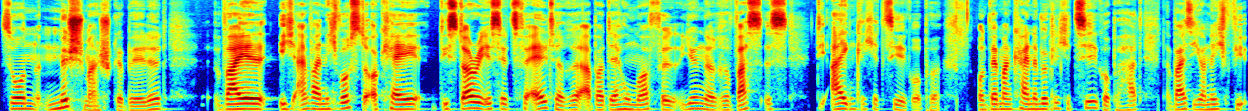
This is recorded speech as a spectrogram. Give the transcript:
so ein Mischmasch gebildet, weil ich einfach nicht wusste, okay, die Story ist jetzt für Ältere, aber der Humor für Jüngere, was ist die eigentliche Zielgruppe? Und wenn man keine wirkliche Zielgruppe hat, dann weiß ich auch nicht, wie,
